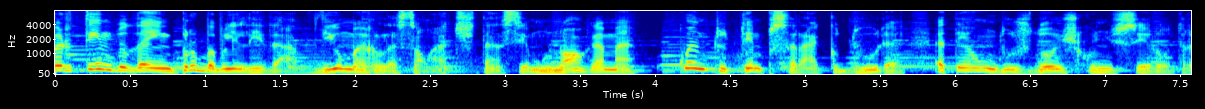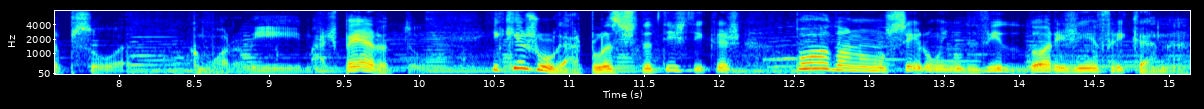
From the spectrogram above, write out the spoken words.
Partindo da improbabilidade de uma relação à distância monógama, quanto tempo será que dura até um dos dois conhecer outra pessoa, que mora ali mais perto e que, a julgar pelas estatísticas, pode ou não ser um indivíduo de origem africana?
